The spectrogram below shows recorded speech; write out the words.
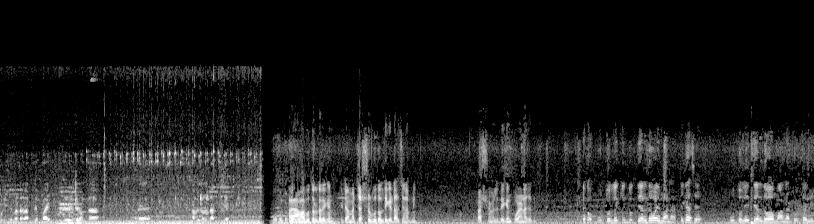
পরিষেবাটা রাত্রে পাই আমরা মানে আবেদন রাখছি আর হ্যাঁ আমার বোতলটা দেখেন। এটা আমার চারশোর বোতল থেকে ঢালছেন আপনি। পাঁচশো এমএল দেখেন পড়ে না যাতে। দেখো বোতলে কিন্তু তেল দেওয়াই মানা ঠিক আছে? বোতলেই তেল দেওয়া মানা টোটালি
